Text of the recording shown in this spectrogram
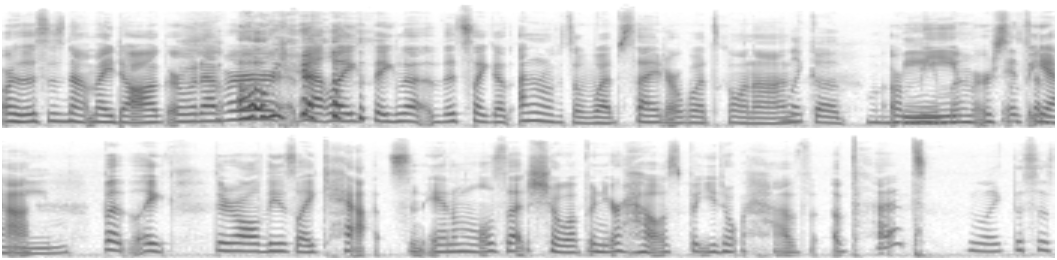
or this is not my dog or whatever. Oh, yeah. That like thing that that's like a I don't know if it's a website or what's going on. like a or meme, meme or something, yeah. meme. but like there are all these like cats and animals that show up in your house but you don't have a pet. Like this is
